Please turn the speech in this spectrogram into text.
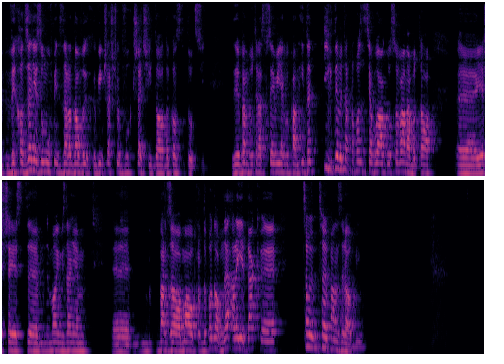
wychodzenie z umów międzynarodowych większością dwóch trzecich do, do konstytucji? Gdyby pan był teraz w Sejmie, jakby pan. I, I gdyby ta propozycja była głosowana, bo to jeszcze jest e, moim zdaniem e, bardzo mało prawdopodobne, ale jednak co, co by pan zrobił?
